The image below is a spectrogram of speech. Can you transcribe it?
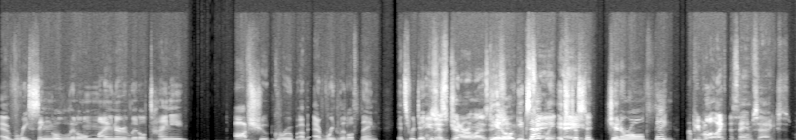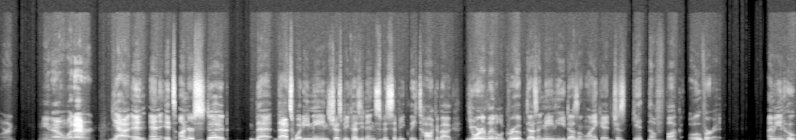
every single little minor little tiny offshoot group of every little thing? It's ridiculous. He's just generalizing. Get o- exactly. saying, it's hey, just a general thing. For people that like the same sex or you know whatever. Yeah, and and it's understood that that's what he means. Just because he didn't specifically talk about your little group doesn't mean he doesn't like it. Just get the fuck over it. I mean, who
